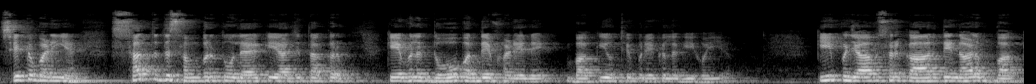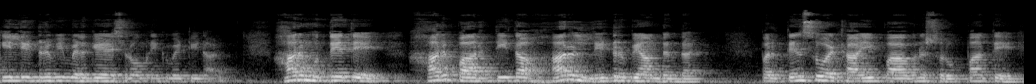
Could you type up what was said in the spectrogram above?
ਸਿੱਟ ਬਣੀ ਹੈ। 7 ਦਸੰਬਰ ਤੋਂ ਲੈ ਕੇ ਅੱਜ ਤੱਕ ਕੇਵਲ ਦੋ ਬੰਦੇ ਫੜੇ ਨੇ, ਬਾਕੀ ਉੱਥੇ ਬ੍ਰੇਕ ਲੱਗੀ ਹੋਈ ਹੈ ਕੀ ਪੰਜਾਬ ਸਰਕਾਰ ਦੇ ਨਾਲ ਬਾਕੀ ਲੀਡਰ ਵੀ ਮਿਲ ਗਏ ਹੈ ਸ਼੍ਰੋਮਣੀ ਕਮੇਟੀ ਨਾਲ? ਹਰ ਮੁੱਦੇ ਤੇ, ਹਰ ਪਾਰਟੀ ਦਾ ਹਰ ਲੀਡਰ ਬਿਆਨ ਦਿੰਦਾ ਹੈ। ਪਰ 328 ਪਾਵਨ ਸਰੂਪਾਂ ਤੇ,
